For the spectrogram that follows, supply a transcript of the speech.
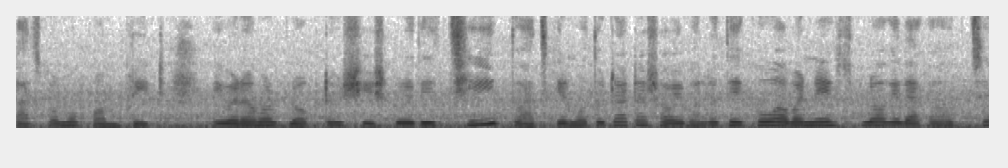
কাজকর্ম কমপ্লিট এবার আমার ব্লগটাও শেষ করে দিচ্ছি। তো আজকের মতো টাটা, সবাই ভালো থেকো। আবার নেক্সট ব্লগে দেখা হচ্ছে।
